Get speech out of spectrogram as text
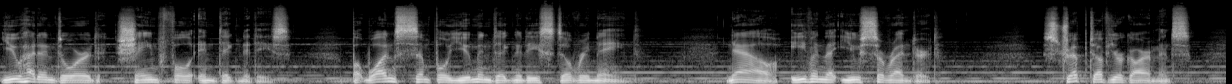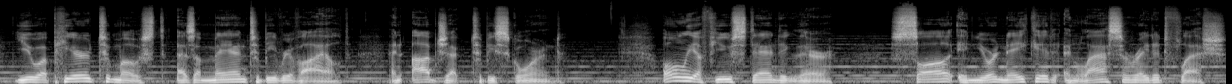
you had endured shameful indignities, but one simple human dignity still remained. Now, even that you surrendered, stripped of your garments, you appeared to most as a man to be reviled, an object to be scorned. Only a few standing there saw in your naked and lacerated flesh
